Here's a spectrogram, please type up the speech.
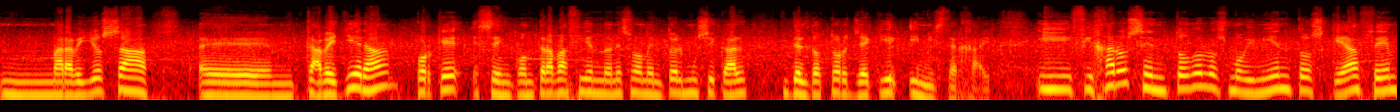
maravillosa eh, cabellera porque se encontraba haciendo en ese momento el musical del Dr. Jekyll y Mr. Hyde. Y fijaros en todos los movimientos que hace,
